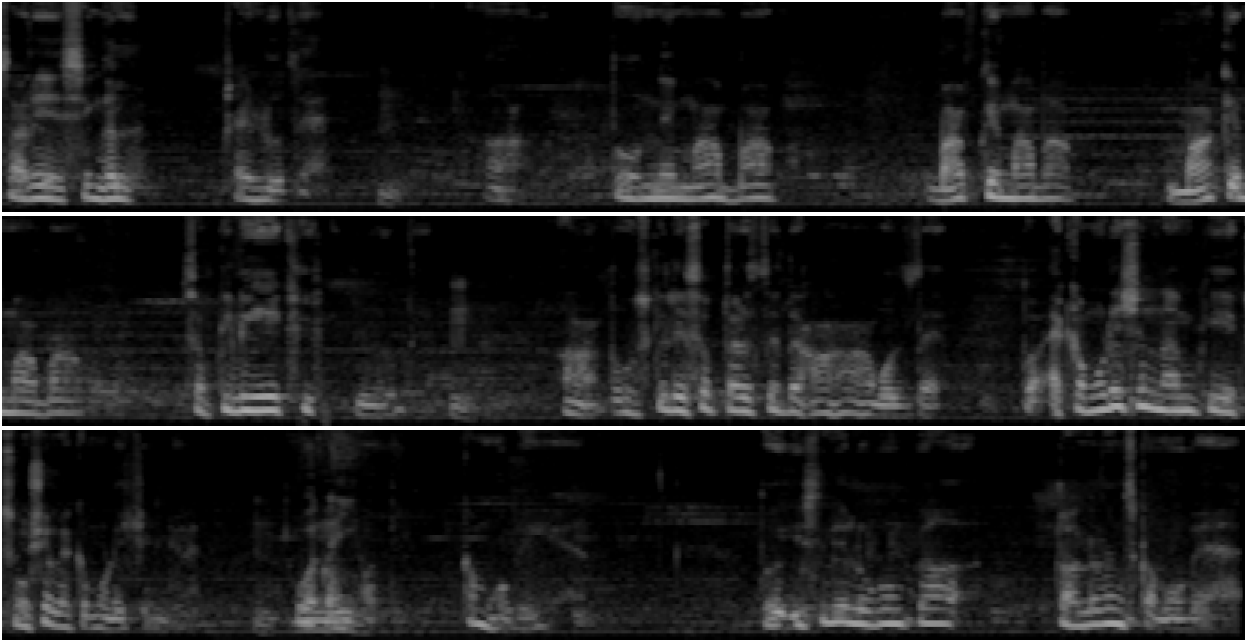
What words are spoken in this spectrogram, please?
सारे सिंगल चाइल्ड होते हैं। हाँ, तो उनने माँ बाप बाप के माँ बाप माँ के माँ बाप सबके लिए एक ही चीज़ होती है। हाँ तो उसके लिए सब तरह से हाँ हाँ हाँ बोलते हैं। तो एकोमोडेशन नाम की एक सोशल एकोमोडेशन जो है वो नहीं होती। कम हो गई है। तो इसलिए लोगों का टॉलरेंस कम हो गया है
